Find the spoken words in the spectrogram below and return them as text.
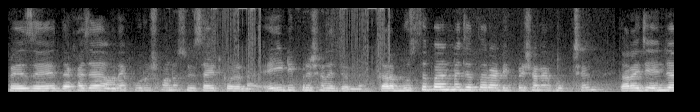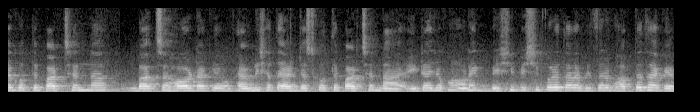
ফেজে দেখা যায় অনেক পুরুষ মানুষ সুইসাইড করে না, এই ডিপ্রেশনের জন্য। তারা বুঝতে পারেন না যে তারা ডিপ্রেশনে ভুগছেন, তারা এই যে এনজয় করতে পারছেন না, বাচ্চা হওয়াটাকে এবং ফ্যামিলির সাথে অ্যাডজাস্ট করতে পারছেন না, এইটাই যখন অনেক বেশি বেশি করে তারা ভিতরে ভাবতে থাকেন,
